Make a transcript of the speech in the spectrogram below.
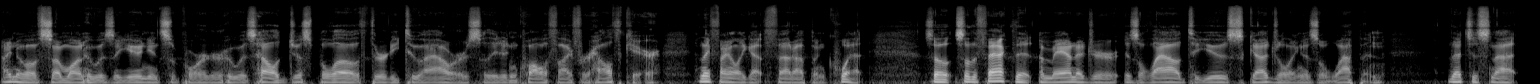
I know of someone who was a union supporter who was held just below 32 hours, so they didn't qualify for health care, and they finally got fed up and quit. So, so the fact that a manager is allowed to use scheduling as a weapon, that's just not.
